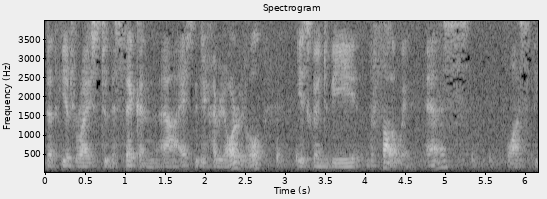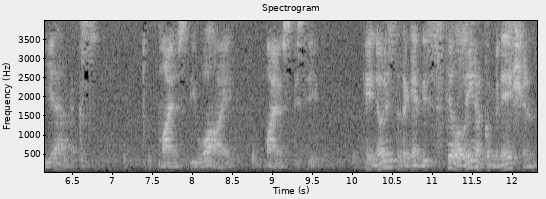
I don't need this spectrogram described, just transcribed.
that gives rise to the second uh, sp3 hybrid orbital is going to be the following. S plus px minus py minus pz. Okay, notice that again, this is still a linear combination,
